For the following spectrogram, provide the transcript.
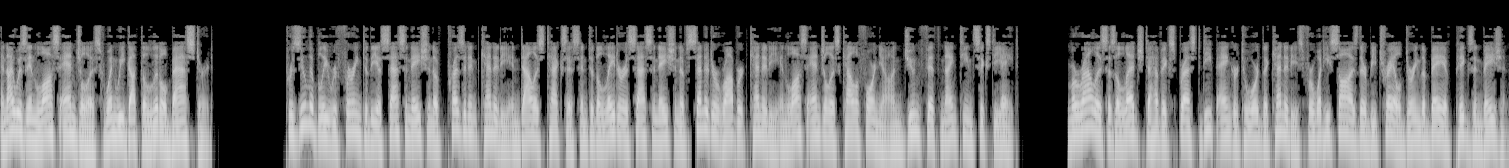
and I was in Los Angeles when we got the little bastard. Presumably referring to the assassination of President Kennedy in Dallas, Texas and to the later assassination of Senator Robert Kennedy in Los Angeles, California on June 5, 1968. Morales is alleged to have expressed deep anger toward the Kennedys for what he saw as their betrayal during the Bay of Pigs invasion.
